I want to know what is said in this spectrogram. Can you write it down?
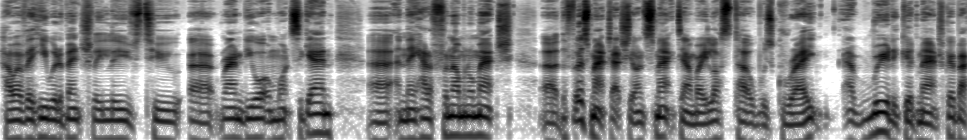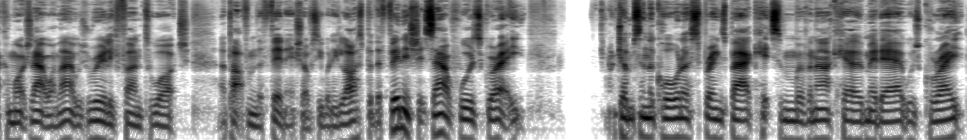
However, he would eventually lose to uh, Randy Orton once again, uh, and they had a phenomenal match. Uh, the first match actually on SmackDown where he lost the title was great, a really good match. Go back and watch that one. That was really fun to watch. Apart from the finish, obviously when he lost, but the finish itself was great. Jumps in the corner, springs back, hits him with an RKO midair. It was great.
